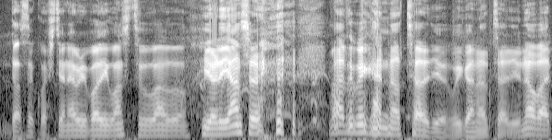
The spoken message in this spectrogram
That's the question. Everybody wants to uh, hear the answer, but we cannot tell you. We cannot tell you. No, but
